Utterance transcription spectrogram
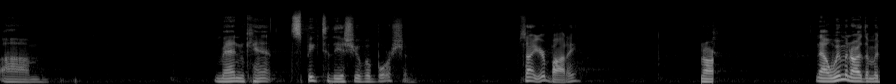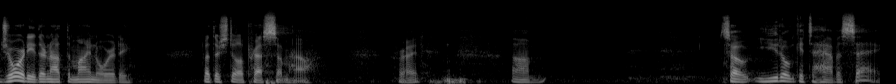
um, men can't speak to the issue of abortion. It's not your body. Now, women are the majority, they're not the minority, but they're still oppressed somehow, right? Um, so you don't get to have a say.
